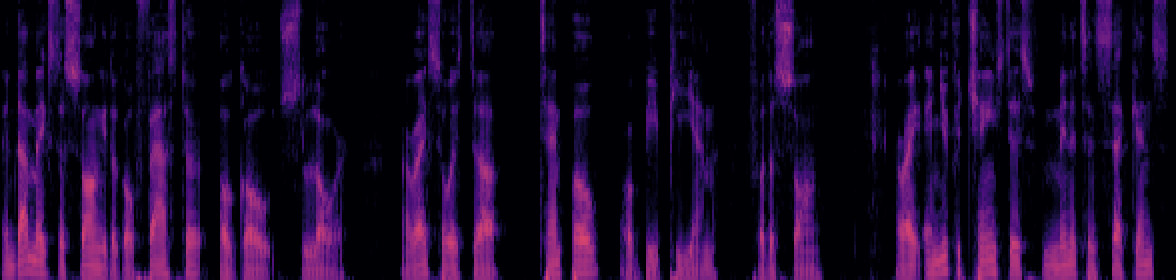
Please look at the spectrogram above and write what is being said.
and that makes the song either go faster or go slower. All right, so it's the tempo or BPM for the song. All right, and you could change this minutes and seconds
